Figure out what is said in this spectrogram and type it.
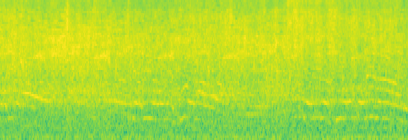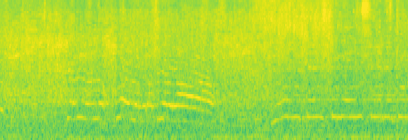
bolivariana! ¡Que viva Venezuela! ¡Que viva Simón Bolívar! ¡Que vivan los pueblos de la tierra! Entre el silencio retumba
